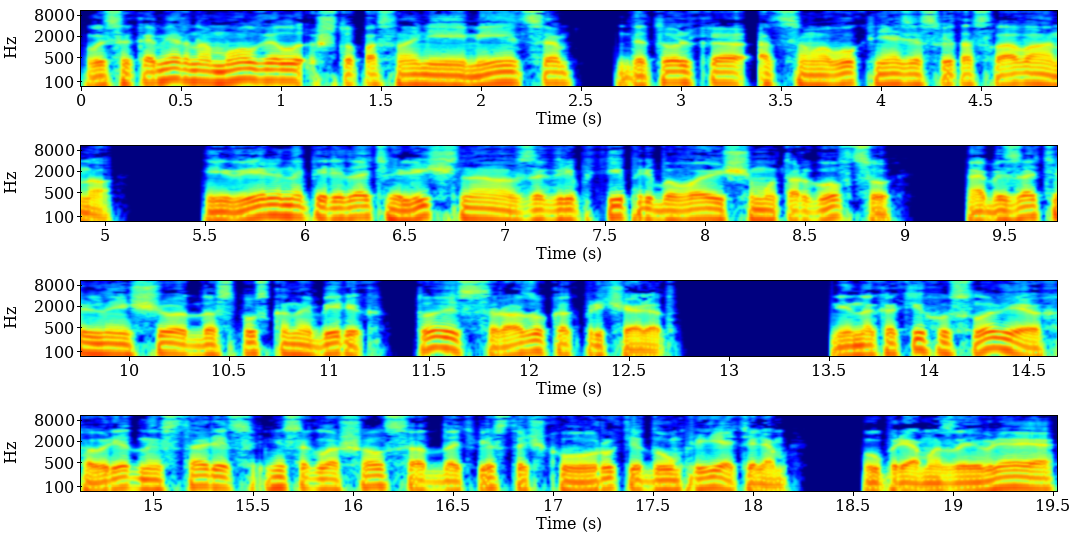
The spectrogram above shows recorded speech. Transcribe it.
высокомерно молвил, что послание имеется, да только от самого князя Святослава оно, и велено передать лично в загребки прибывающему торговцу, обязательно еще до спуска на берег, то есть сразу как причалят. Ни на каких условиях вредный старец не соглашался отдать весточку в руки двум приятелям, упрямо заявляя,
